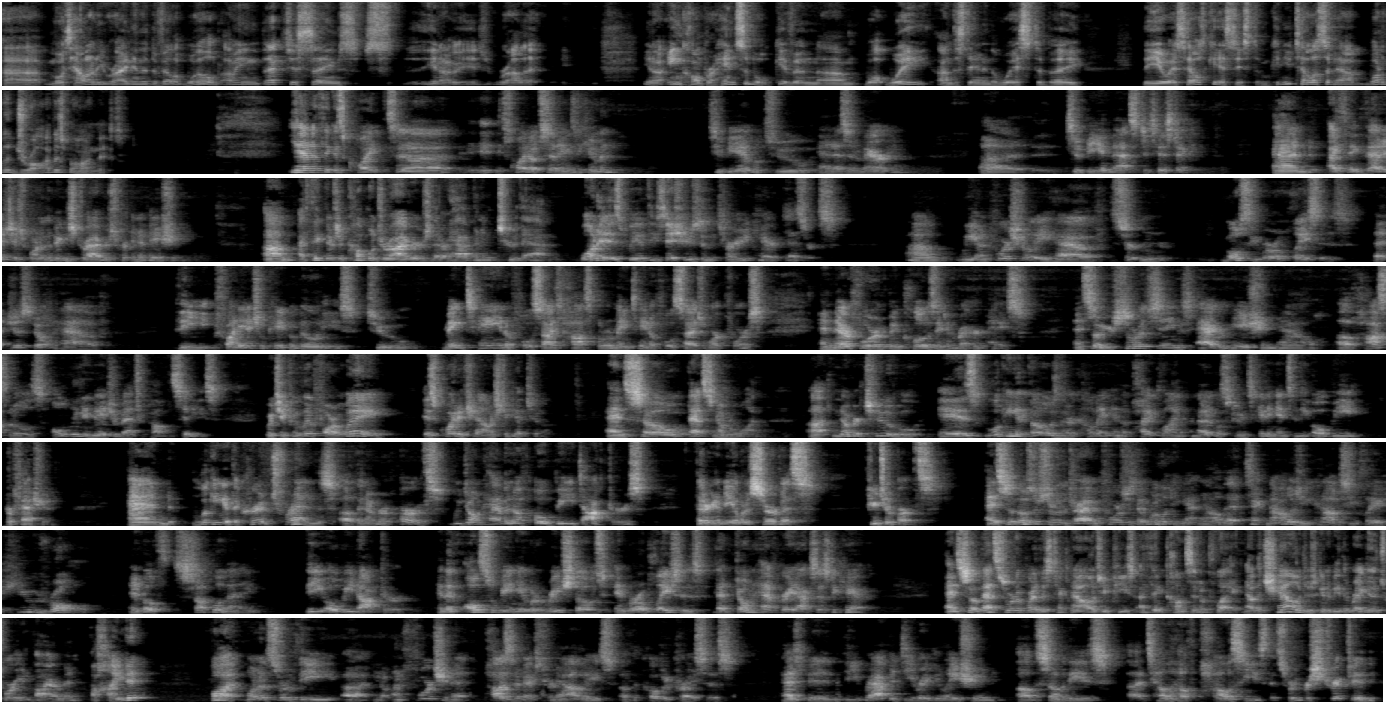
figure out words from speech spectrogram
uh, mortality rate in the developed world. I mean, that just seems, you know, it's rather, you know, incomprehensible given um, what we understand in the West to be the US healthcare system. Can you tell us about what are the drivers behind this? Yeah, and I think it's quite uh, it's quite upsetting as a human to be able to, and as an American, uh, to be in that statistic. And I think that is just one of the biggest drivers for innovation. Um, I think there's a couple drivers that are happening to that. One is we have these issues of maternity care deserts. Um, we unfortunately have certain, mostly rural places that just don't have the financial capabilities to maintain a full size hospital or maintain a full size workforce, and therefore have been closing at record pace. And so you're sort of seeing this aggregation now of hospitals only in major metropolitan cities, which, if you live far away, is quite a challenge to get to. And so that's number one. Uh, number two is looking at those that are coming in the pipeline of medical students getting into the OB profession. And looking at the current trends of the number of births, we don't have enough OB doctors that are going to be able to service future births. And so those are sort of the driving forces that we're looking at now that technology can obviously play a huge role in both supplementing the OB doctor and then also being able to reach those in rural places that don't have great access to care. And so that's sort of where this technology piece, I think, comes into play. Now, the challenge is going to be the regulatory environment behind it. But one of sort of the uh, you know, unfortunate positive externalities of the COVID crisis has been the rapid deregulation of some of these uh, telehealth policies that sort of restricted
